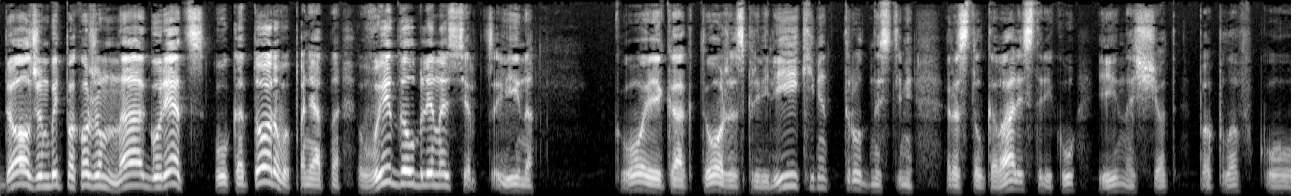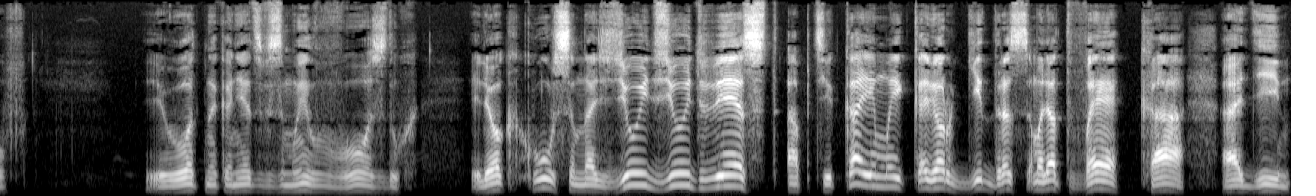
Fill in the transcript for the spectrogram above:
должен быть похожим на огурец, у которого, понятно, выдолблена сердцевина. Кое-как тоже с превеликими трудностями растолковали старику и насчет поплавков. И вот, наконец, взмыл воздух и лег курсом на Зюйт-Зюйт-Вест, обтекаемый ковер-гидросамолет ВК-1,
